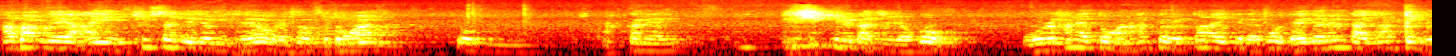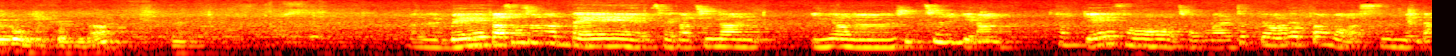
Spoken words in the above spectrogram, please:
하반기에 아이 출산 예정이세요. 그래서 그동안 좀 약간의 휴식기를 가지려고 올 한 해 동안 학교를 떠나 있게 되고 내년엔 다시 학교를 들어오실 겁니다. 네. 네, 매해가 소중한데 제가 지난 2년은 17기랑 함께해서 정말 특별했던 것 같습니다.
